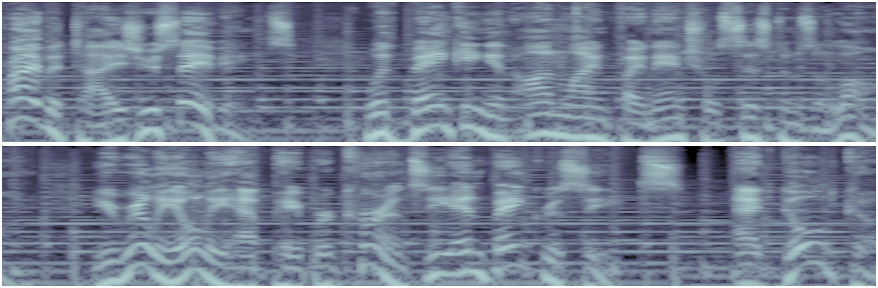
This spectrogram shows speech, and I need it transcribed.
Privatize your savings. With banking and online financial systems alone, you really only have paper currency and bank receipts. At Goldco,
